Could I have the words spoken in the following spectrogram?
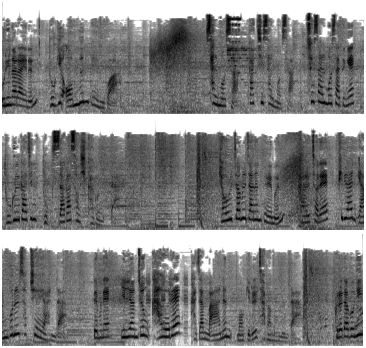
우리나라에는 독이 없는 뱀과 살모사, 까치살모사, 쇠살모사 등의 독을 가진 독사가 서식하고 있다. 겨울잠을 자는 뱀은 가을철에 필요한 양분을 섭취해야 한다. 때문에 1년 중 가을에 가장 많은 먹이를 잡아먹는다. 그러다 보니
